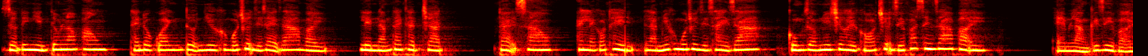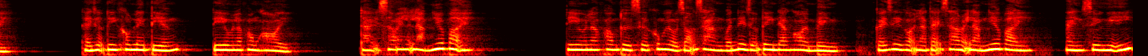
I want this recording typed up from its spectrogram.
Diệu Tinh nhìn Tiêu Long Phong, thái độ của anh tự như không có chuyện gì xảy ra vậy, liền nắm tay thật chặt. Tại sao anh lại có thể làm như không có chuyện gì xảy ra, cũng giống như chưa hề có chuyện gì phát sinh ra vậy? Em làm cái gì vậy? Thấy Diệu Tinh không lên tiếng, Tiêu Lam Phong hỏi Tại sao anh lại làm như vậy? Tiêu Lam Phong thực sự không hiểu rõ ràng vấn đề Diệu Tinh đang hỏi mình Cái gì gọi là tại sao lại làm như vậy? Anh suy nghĩ,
